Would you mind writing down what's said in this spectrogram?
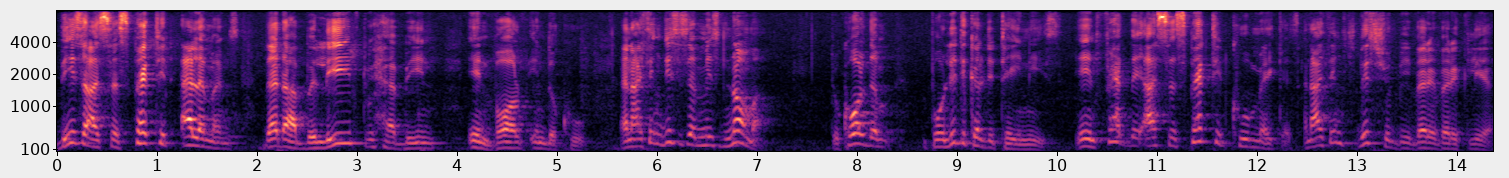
These are suspected elements that are believed to have been involved in the coup. And I think this is a misnomer to call them political detainees. In fact, they are suspected coup makers. And I think this should be very, very clear.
